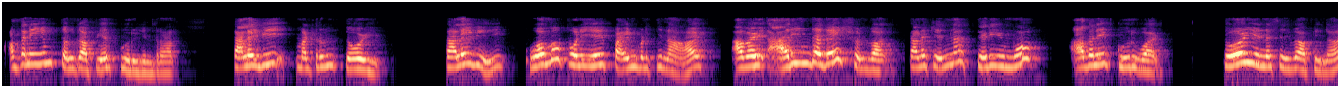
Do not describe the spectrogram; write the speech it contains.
அதனையும் தொல்காப்பியர் கூறுகின்றார். தலைவி மற்றும் தோழி. தலைவி ஓமப்பொழியை பயன்படுத்தினால் அவள் அறிந்ததை சொல்வாள். தனக்கு என்ன தெரியுமோ அதனை கூறுவாள். தோழி என்ன செய்வா அப்படின்னா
